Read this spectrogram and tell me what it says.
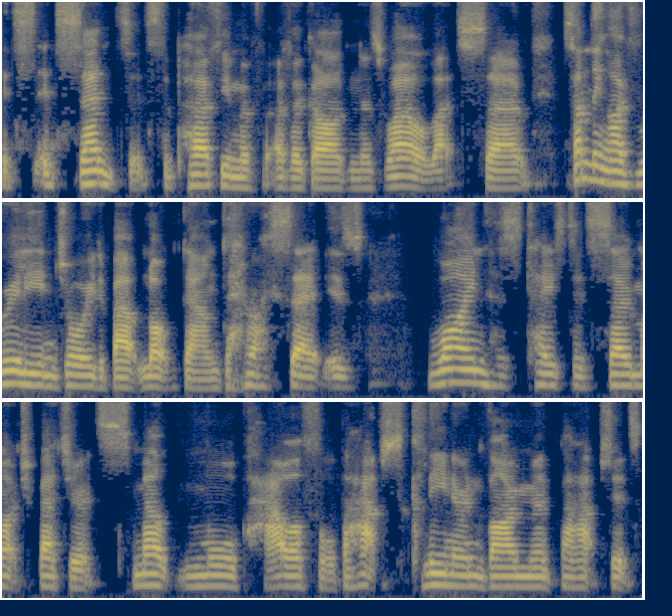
it's it's scent it's the perfume of, of a garden as well that's uh, something i've really enjoyed about lockdown dare i say it is wine has tasted so much better it's smelt more powerful perhaps cleaner environment perhaps it's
